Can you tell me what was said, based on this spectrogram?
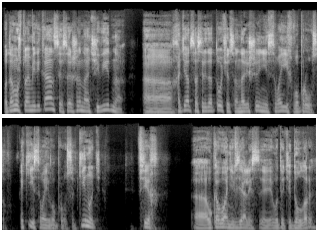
Потому что американцы совершенно очевидно э, хотят сосредоточиться на решении своих вопросов. Какие свои вопросы? Кинуть всех, э, у кого они взяли э, вот эти доллары,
